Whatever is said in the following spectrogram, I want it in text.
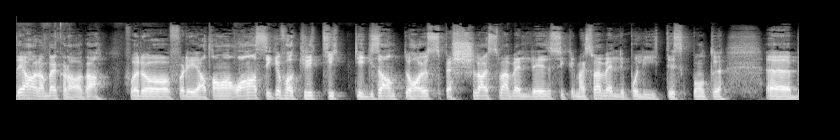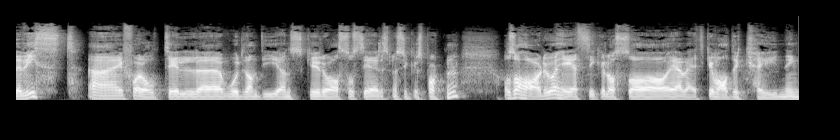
det han beklaga. For å, og han har sikkert fått kritikk. ikke sant? Du har jo Specialized, som er veldig, som er veldig politisk på en måte eh, bevisst eh, i forhold til eh, hvordan de ønsker å assosieres med sykkelsporten. Og så har du jo helt sikkert også jeg vet ikke hva De König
